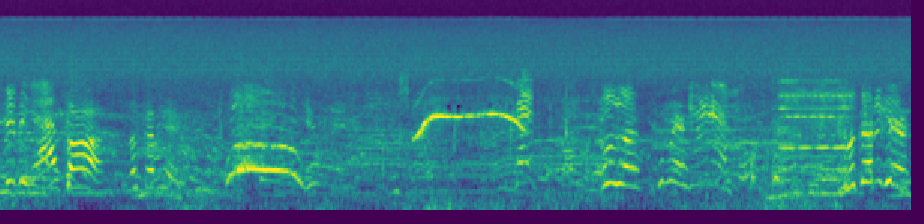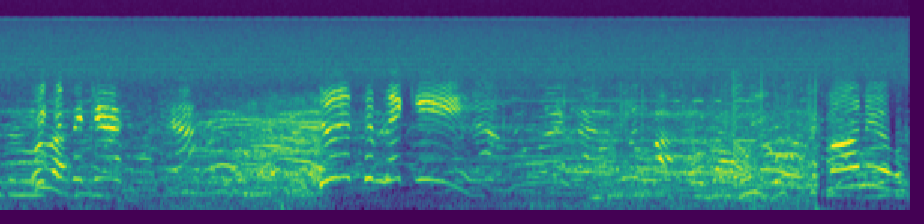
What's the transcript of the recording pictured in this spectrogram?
do the Saw, look up here. Lula, come here. Look out here. Take a Lula. picture. Do it to Mickey. Manu.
